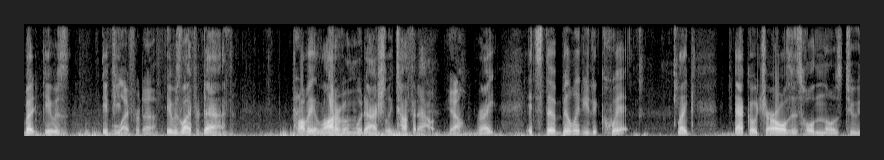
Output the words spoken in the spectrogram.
but it was if you, Life or death. it was life or death. Probably a lot of them would actually tough it out, Yeah. right? It's the ability to quit. Like Echo Charles is holding those two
